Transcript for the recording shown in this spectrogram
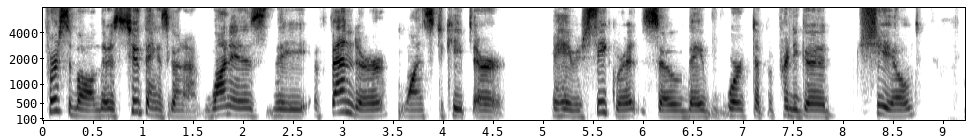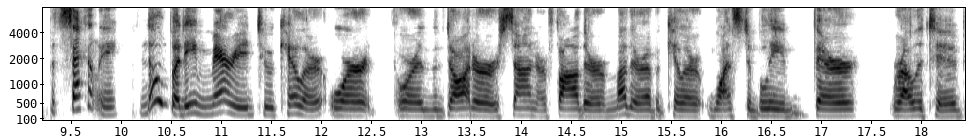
first of all there's two things going on one is the offender wants to keep their behavior secret so they've worked up a pretty good shield but secondly nobody married to a killer or or the daughter or son or father or mother of a killer wants to believe their relative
